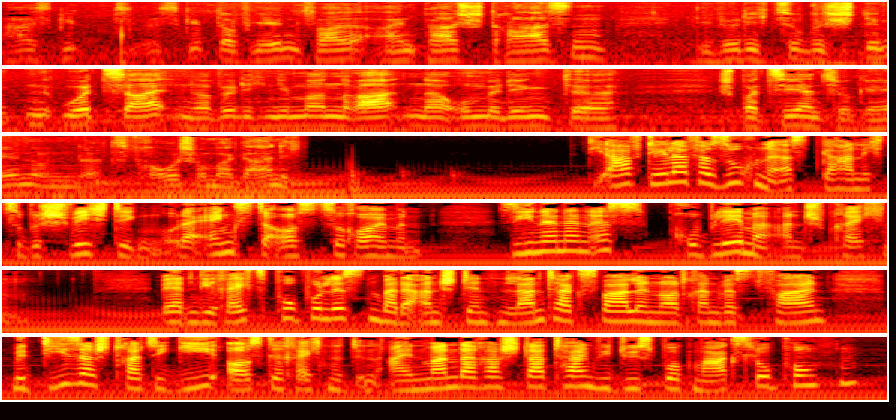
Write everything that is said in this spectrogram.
Ja, es, gibt, es gibt auf jeden Fall ein paar Straßen, die würde ich zu bestimmten Uhrzeiten, da würde ich niemandem raten, da unbedingt äh, spazieren zu gehen und als Frau schon mal gar nicht. Die AfDler versuchen erst gar nicht zu beschwichtigen oder Ängste auszuräumen. Sie nennen es Probleme ansprechen. Werden die Rechtspopulisten bei der anstehenden Landtagswahl in Nordrhein-Westfalen mit dieser Strategie ausgerechnet in Einwandererstadtteilen wie Duisburg-Marxloh punkten?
